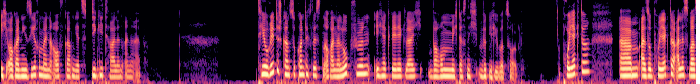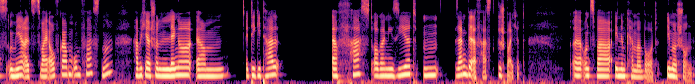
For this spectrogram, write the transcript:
ich organisiere meine Aufgaben jetzt digital in einer App. Theoretisch kannst du Kontextlisten auch analog führen. Ich erkläre dir gleich, warum mich das nicht wirklich überzeugt. Projekte, ähm, also Projekte, alles, was mehr als zwei Aufgaben umfasst, ne, habe ich ja schon länger ähm, digital erfasst, organisiert, mh, hm, sagen wir erfasst, gespeichert. Äh, und zwar in einem Camera-Board, immer schon.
